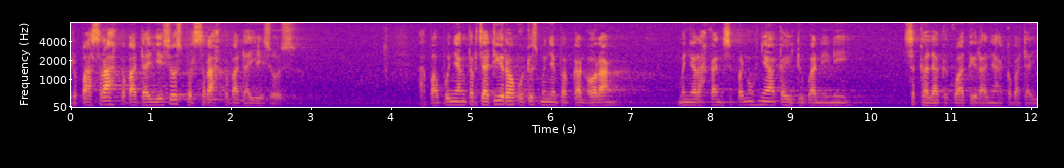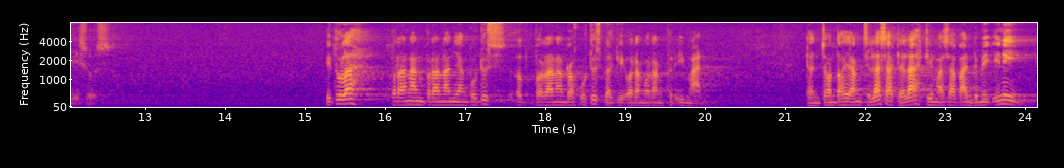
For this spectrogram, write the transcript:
berpasrah kepada Yesus, berserah kepada Yesus. Apa pun yang terjadi, Roh Kudus menyebabkan orang menyerahkan sepenuhnya kehidupan ini, segala kekhawatirannya kepada Yesus. Itulah peranan-peranan yang kudus, eh, peranan roh kudus bagi orang-orang beriman. Dan contoh yang jelas adalah di masa pandemik ini.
